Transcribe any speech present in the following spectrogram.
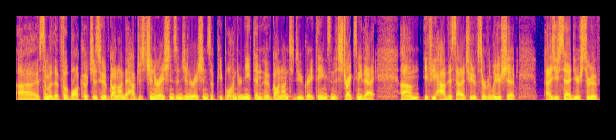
uh, some of the football coaches who have gone on to have just generations and generations of people underneath them who have gone on to do great things. And it strikes me that um, if you have this attitude of servant leadership, as you said, you're sort of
